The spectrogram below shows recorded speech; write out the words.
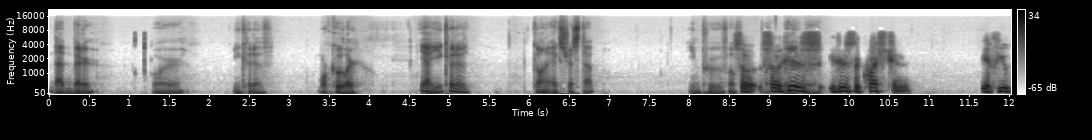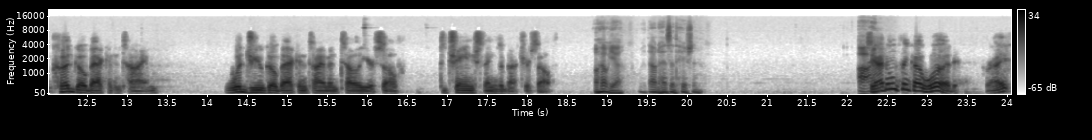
that better, or you could have, more cooler. yeah, you could have gone an extra step, improve. So so here's were. here's the question: If you could go back in time, would you go back in time and tell yourself to change things about yourself? oh hell yeah, without hesitation. See, I don't think I would. Right?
